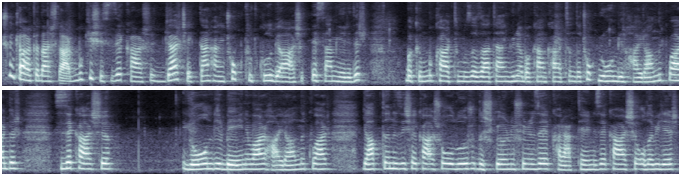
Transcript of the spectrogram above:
Çünkü arkadaşlar bu kişi size karşı gerçekten hani çok tutkulu bir aşık desem yeridir. Bakın bu kartımızda zaten güne bakan kartında çok yoğun bir hayranlık vardır. Size karşı yoğun bir beğeni var, hayranlık var. Yaptığınız işe karşı olur, dış görünüşünüze, karakterinize karşı olabilir.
